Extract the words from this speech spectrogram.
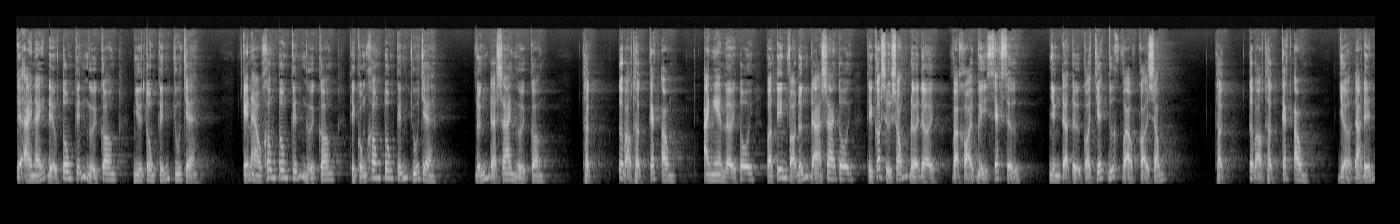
để ai nấy đều tôn kính người con như tôn kính Chúa Cha. Kẻ nào không tôn kính người con thì cũng không tôn kính Chúa Cha. Đứng đã sai người con. Thật, tôi bảo thật các ông, ai nghe lời tôi và tin vào đấng đã sai tôi thì có sự sống đời đời và khỏi bị xét xử, nhưng đã từ cõi chết bước vào cõi sống. Thật, tôi bảo thật các ông, giờ đã đến,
